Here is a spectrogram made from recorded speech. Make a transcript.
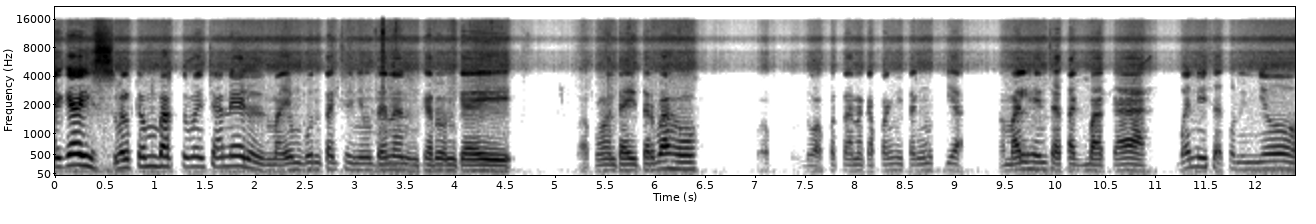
Hey guys, welcome back to my channel. Mayong buntag sa inyong tanan karon kay papungan tayo trabaho. Duwa pa ta nakapangitang mutya. Amalhin sa tagbaka. Bani sa ko ninyo.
